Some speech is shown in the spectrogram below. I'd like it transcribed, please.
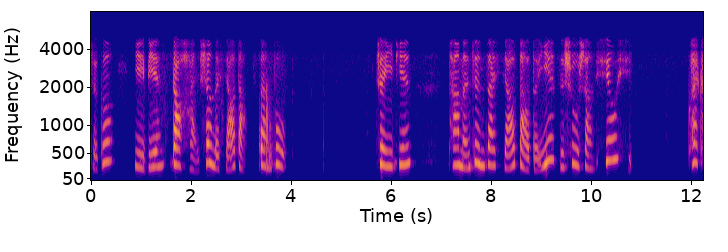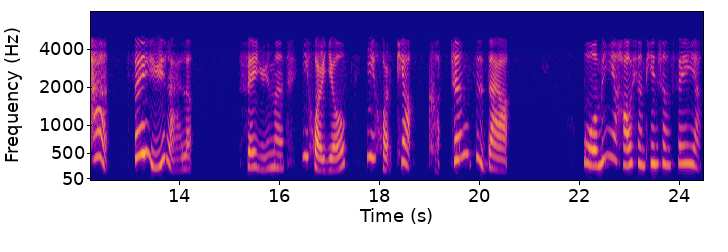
着歌，一边到海上的小岛散步。这一天，他们正在小岛的椰子树上休息。快看，飞鱼来了！飞鱼们一会儿游，一会儿跳，可真自在啊！我们也好想天上飞呀！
